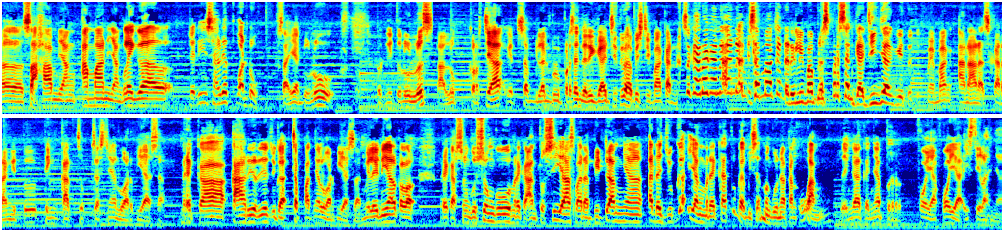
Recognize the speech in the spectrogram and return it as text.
eh, saham yang aman, yang legal. Jadi saya lihat, waduh, saya dulu begitu lulus lalu kerja gitu 90% dari gaji itu habis dimakan. Sekarang anak-anak bisa makan dari 15% gajinya gitu. Memang anak-anak sekarang itu tingkat suksesnya luar biasa. Mereka karirnya juga cepatnya luar biasa. Milenial kalau mereka sungguh-sungguh, mereka antusias pada bidangnya. Ada juga yang mereka tuh gak bisa menggunakan uang sehingga akhirnya berfoya-foya istilahnya.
